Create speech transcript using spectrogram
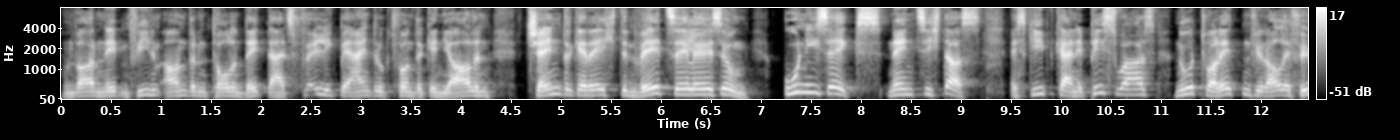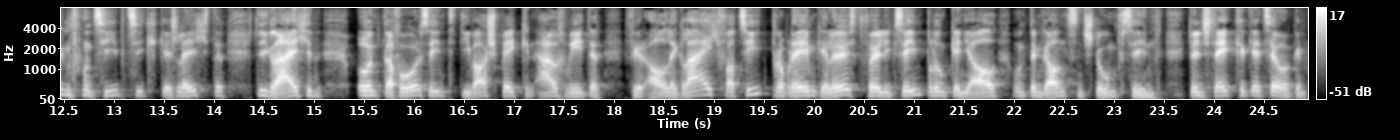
und waren neben vielen anderen tollen Details völlig beeindruckt von der genialen, gendergerechten WC-Lösung. Unisex nennt sich das. Es gibt keine Pissoirs, nur Toiletten für alle 75 Geschlechter, die gleichen. Und davor sind die Waschbecken auch wieder für alle gleich. Fazit, Problem gelöst, völlig simpel und genial und dem ganzen Stumpfsinn den Stecker gezogen.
